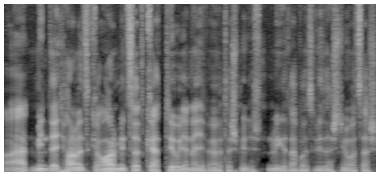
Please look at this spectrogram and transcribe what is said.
hát mindegy, 30, 35 2 vagy a 45-ös, mindegy, igazából ez vizes 8-as.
